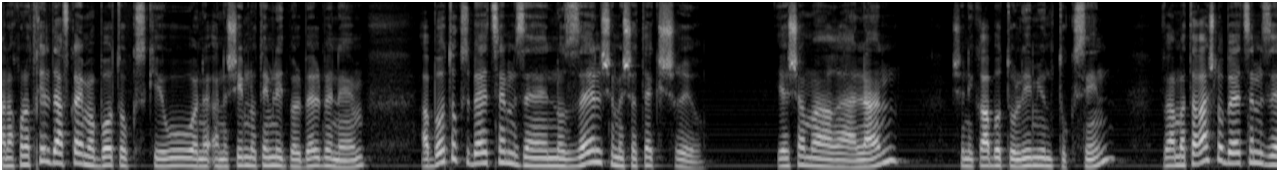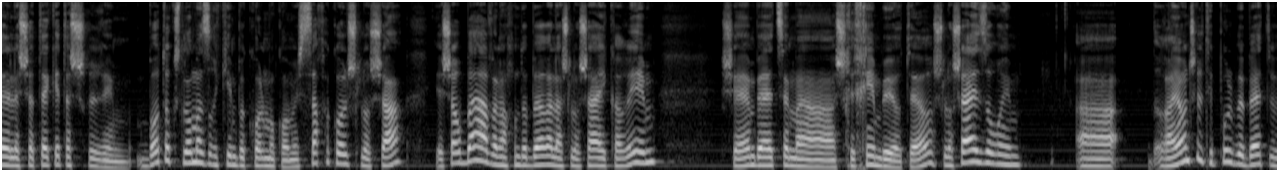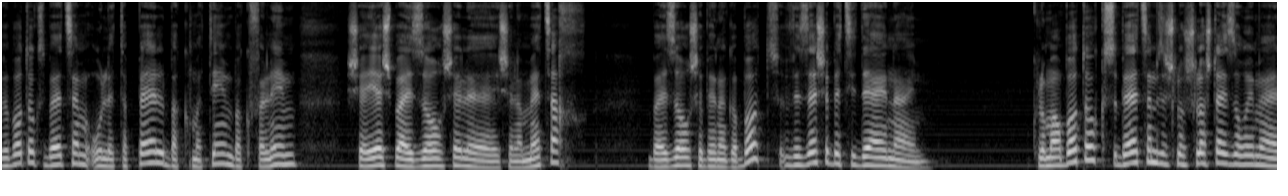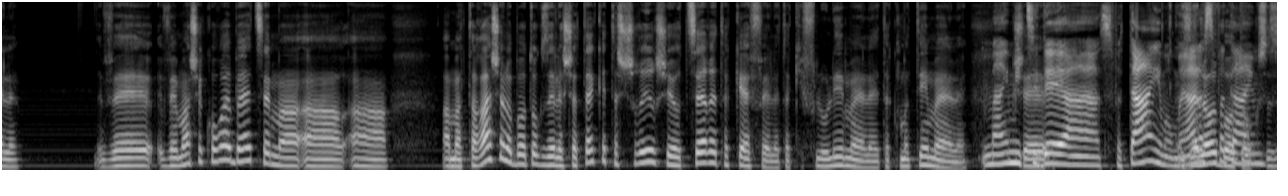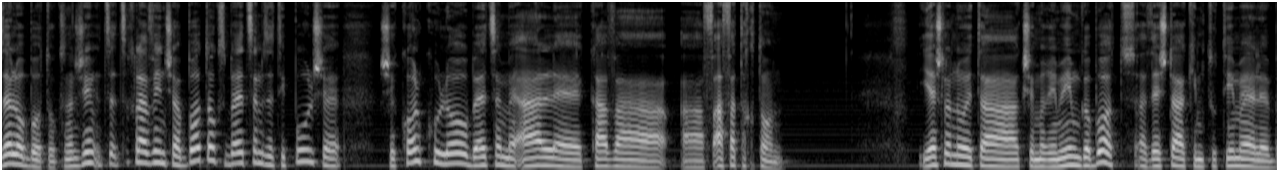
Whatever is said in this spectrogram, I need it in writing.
אנחנו נתחיל דווקא עם הבוטוקס, כי הוא, אנשים נוטים להתבלבל ביניהם. הבוטוקס בעצם זה נוזל שמשתק שריר. יש שם רעלן, שנקרא botulinum toxin, והמטרה שלו בעצם זה לשתק את השרירים. בוטוקס לא מזריקים בכל מקום, יש סך הכל שלושה, יש ארבעה, אבל אנחנו נדבר על השלושה העיקריים, שהם בעצם השכיחים ביותר, שלושה אזורים. הרעיון של טיפול בבט, בבוטוקס בעצם הוא לטפל בקמטים, בכפלים שיש באזור של, של המצח, באזור שבין הגבות, וזה שבצידי העיניים. כלומר בוטוקס בעצם זה שלוש, שלושת האזורים האלה. ו, ומה שקורה בעצם, ה, ה, ה, המטרה של הבוטוקס זה לשתק את השריר שיוצר את הכפל, את הכפלולים האלה, את הקמטים האלה. מה עם ש... מצידי השפתיים או מעל לא השפתיים? בוטוקס, זה לא בוטוקס. אנשים, צריך להבין שהבוטוקס בעצם זה טיפול ש, שכל כולו הוא בעצם מעל אה, קו האף התחתון. יש לנו את ה... כשמרימים גבות, אז יש את הקמטוטים האלה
